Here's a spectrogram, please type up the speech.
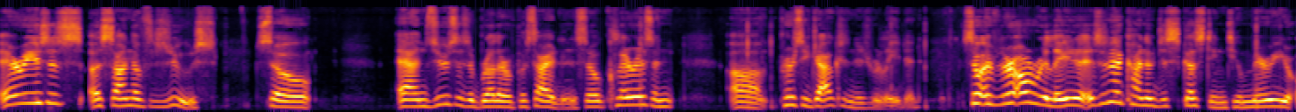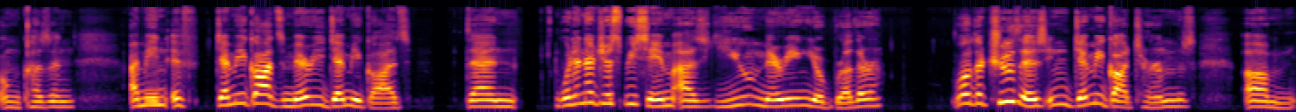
Ares is a son of Zeus, so and Zeus is a brother of Poseidon. So Clarisse and uh, Percy Jackson is related. So if they're all related, isn't it kind of disgusting to marry your own cousin? I mean, if demigods marry demigods, then wouldn't it just be same as you marrying your brother? Well, the truth is, in demigod terms, um,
